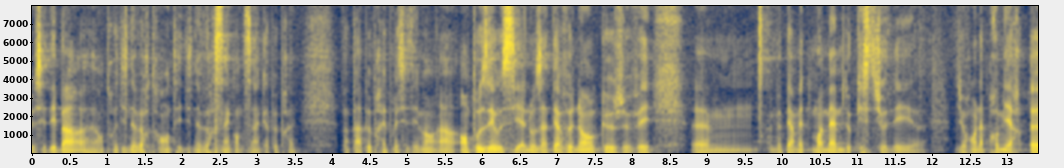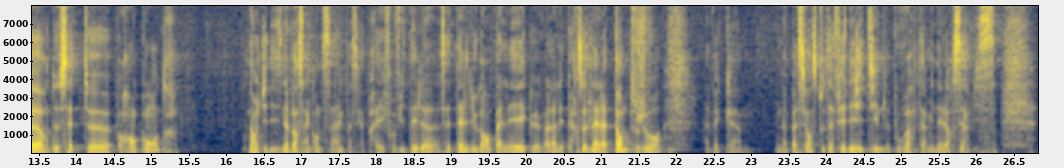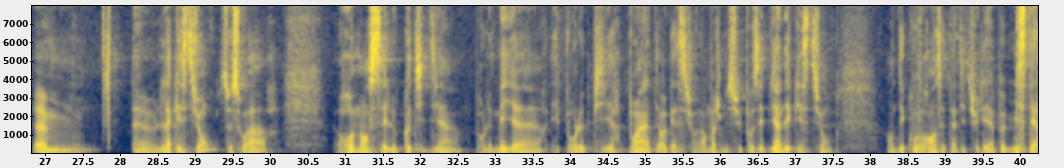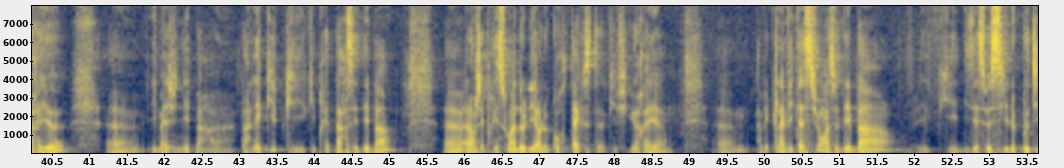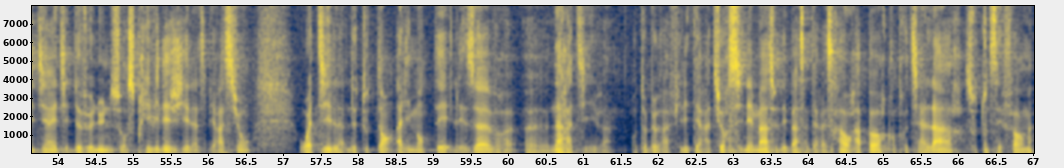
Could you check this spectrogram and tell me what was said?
de ces débats, entre 19h30 et 19h55 à peu près, enfin pas à peu près précisément, à en poser aussi à nos intervenants que je vais euh, me permettre moi-même de questionner euh, durant la première heure de cette euh, rencontre. Non, je dis 19h55 parce qu'après il faut vider cette aile du Grand Palais et que voilà, les personnels attendent toujours avec une impatience tout à fait légitime de pouvoir terminer leur service. La question ce soir, romancer le quotidien pour le meilleur et pour le pire Point d'interrogation. Alors moi, je me suis posé bien des questions en découvrant cet intitulé un peu mystérieux, euh, imaginé par, euh, par l'équipe qui, prépare ces débats. alors j'ai pris soin de lire le court texte qui figurait avec l'invitation à ce débat, qui disait ceci, le quotidien est-il devenu une source privilégiée d'inspiration? Ou a-t-il de tout temps alimenté les œuvres euh, narratives? Autobiographie, littérature, cinéma, ce débat s'intéressera au rapport qu'entretient l'art, sous toutes ses formes,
